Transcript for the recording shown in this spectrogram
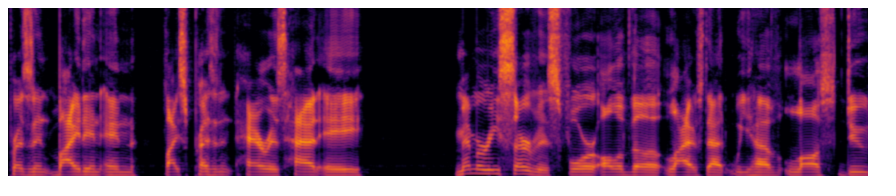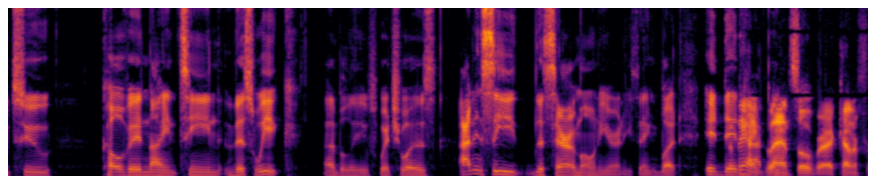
President Biden and Vice President Harris had a memory service for all of the lives that we have lost due to COVID 19 this week. I believe, which was I didn't see the ceremony or anything, but it I did I happen. glanced over. I kind of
